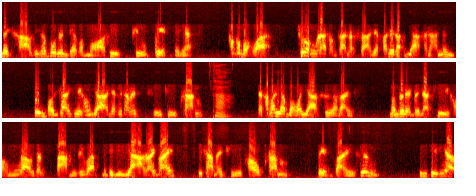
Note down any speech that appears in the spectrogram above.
ในข่าวที่เขาพูดเรื่องเกี่ยวกับหมอที่ผิวเปลี่ยนไปเนี่ยเขาก็บอกว่าช่วงแรกของการรักษาเนี่ยเขาได้รับยาขนาดหนึ่ง ซึ่งผลข้างเคียงของยาเนี่ยคือทำให้สีผิวคล้ค่ะำแต่เขาไม่ยอมบอกว่ายาคืออะไร มันก็เลยเป็นหน้าที่ของเราจะตามดูซิว่ามันจะมียาอะไรไหม ที่ทำให้ผิวเขาคล้ำเปลี่ยนไป ซึ่งจริงๆเนี่ย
